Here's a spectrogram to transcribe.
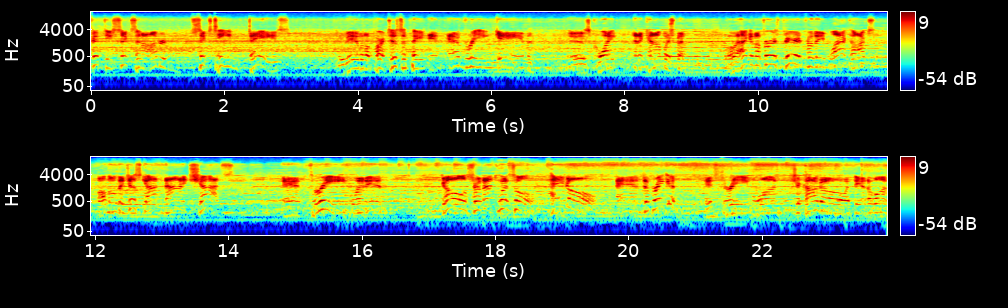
56 in 116 days. To be able to participate in every game is quite an accomplishment. Well, heck of a first period for the Blackhawks, although they just got nine shots and three went in. Goals from Entwistle, Hagel, and DeBrincat. It's 3-1 Chicago at the end of one.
